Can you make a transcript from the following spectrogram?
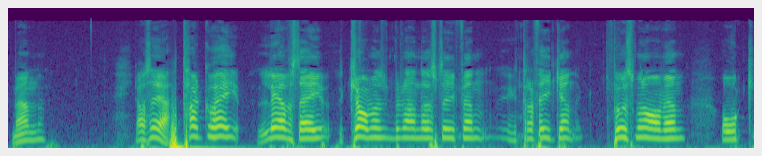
Men. Jag säger tack och hej. Lev sig. Kramas branda typen i trafiken. Puss med naveln. Och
